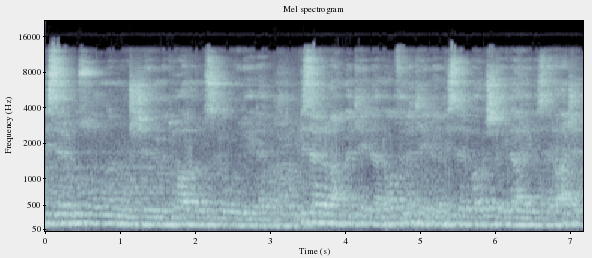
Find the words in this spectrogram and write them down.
Bizleri huzurundan borçlarını ve dualarımızı kabul eyle. Bizlere rahmet eyle, mağfiret eyle, bizleri bağışla ilahi, bizleri acil.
